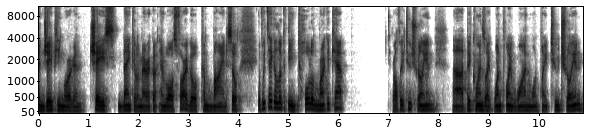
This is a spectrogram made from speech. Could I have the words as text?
than JP Morgan, Chase, Bank of America, and Wells Fargo combined. So if we take a look at the total market cap, roughly 2 trillion. Uh, Bitcoin's like 1.1, 1.2 trillion.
